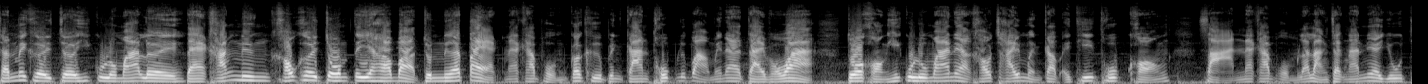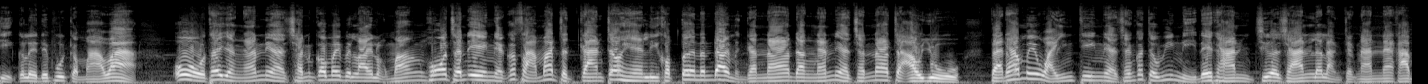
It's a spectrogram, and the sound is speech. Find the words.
ฉันไม่เคยเจอฮิกุโรมะเลย แต่ครั้งหนึ่งเขาเคยโจมตีฮาบะจนเนื้อแตกนะครับผมก็คือเป็นการทุบหรือเปล่าไม่แน่ใจ เพราะว่าตัวของฮิกุรุมะเนี่ยเขาใช้เหมือนกับไอ้ที่ทุบของสารนะครับผมและหลังจากนั้นเนี่ยยูจิก็เลยได้พูดกับมาว่า โอ้ ถ้าอย่างนั้นเนี่ย ฉันก็ไม่เป็นไรหรอกมั้ง เพราะว่าฉันเองเนี่ยก็สามารถจัดการเจ้าเฮลิคอปเตอร์นั้นได้เหมือนกันนะ ดังนั้นเนี่ยฉันน่าจะเอาอยู่ แต่ถ้าไม่ไหวจริงๆเนี่ย ฉันก็จะวิ่งหนีได้ทัน เชื่อฉัน และหลังจากนั้นนะครับ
